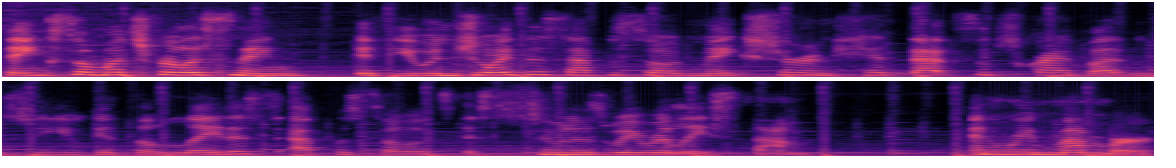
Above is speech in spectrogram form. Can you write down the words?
Thanks so much for listening. If you enjoyed this episode, make sure and hit that subscribe button so you get the latest episodes as soon as we release them. And remember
